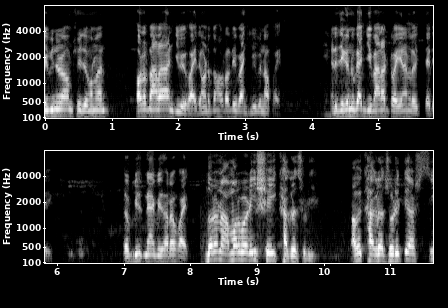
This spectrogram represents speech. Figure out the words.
বিভিন্ন রকম সুবিধা মানে হঠাৎ আনারা আনজিবে পাই হঠাৎ হঠাৎই আনজিবে না পাই এটা যেখানে আনজিবে আনার টয় আনা ইত্যাদি তো ন্যায় বিচারও পাই ধরেন আমার বাড়ি সেই খাগড়াছড়ি। আমি খাগড়াছড়িতে আসছি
